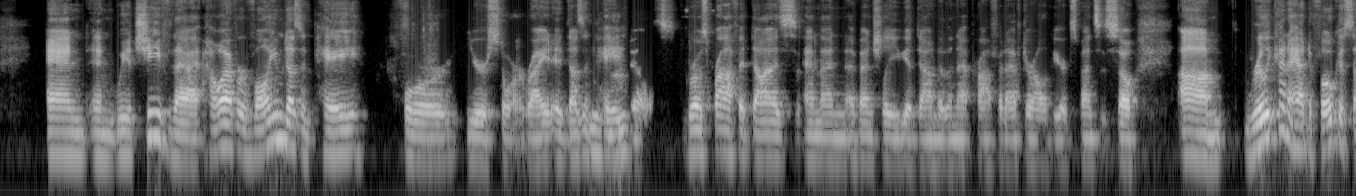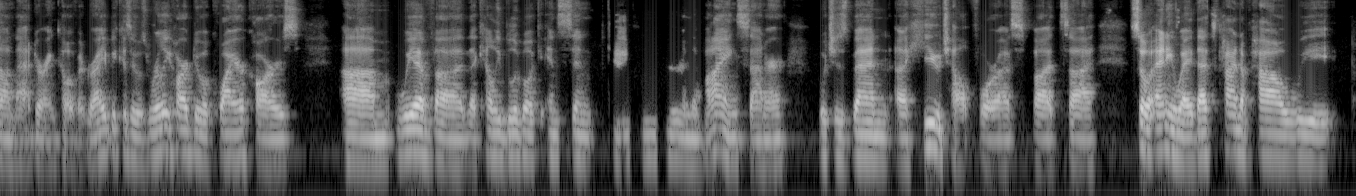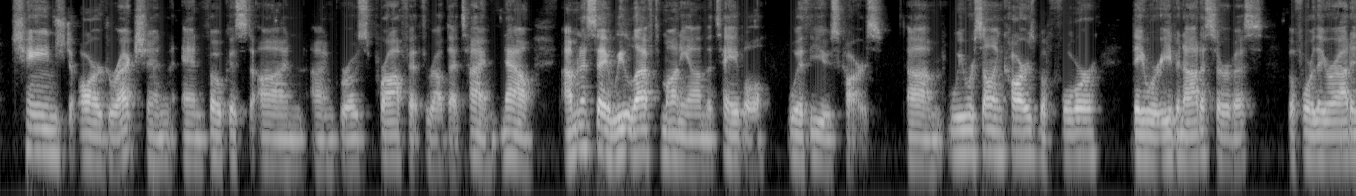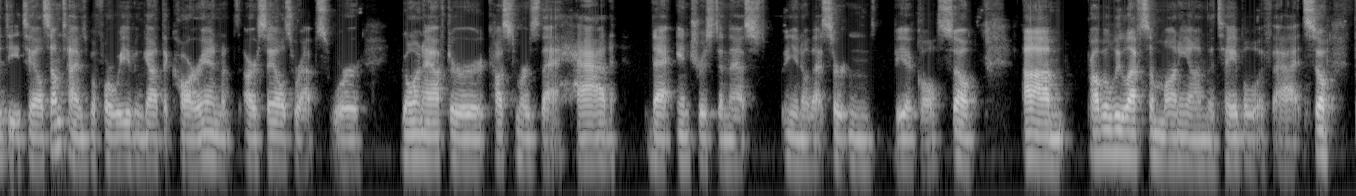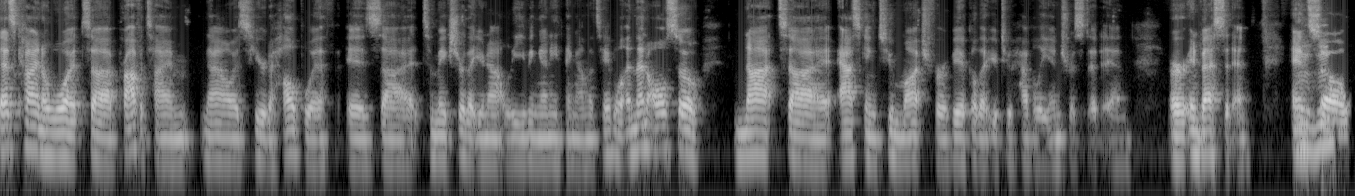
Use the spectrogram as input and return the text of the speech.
and and we achieved that. However, volume doesn't pay for your store, right? It doesn't pay Mhm. bills. Gross profit does, and then eventually you get down to the net profit after all of your expenses. So, um, really kind of had to focus on that during COVID, right? Because it was really hard to acquire cars. Um, we have uh, the Kelley Blue Book Instant in the buying center, which has been a huge help for us. But uh, so anyway, that's kind of how we changed our direction and focused on on gross profit throughout that time. Now, I'm going to say we left money on the table with used cars. Um, we were selling cars before they were even out of service, before they were out of detail. Sometimes before we even got the car in, our sales reps were going after customers that had that interest in that you know that certain vehicle. So um, probably left some money on the table with that. So that's kind of what uh, ProfitTime now is here to help with is uh, to make sure that you're not leaving anything on the table, and then also not uh, asking too much for a vehicle that you're too heavily interested in or invested in. And Mhm. so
